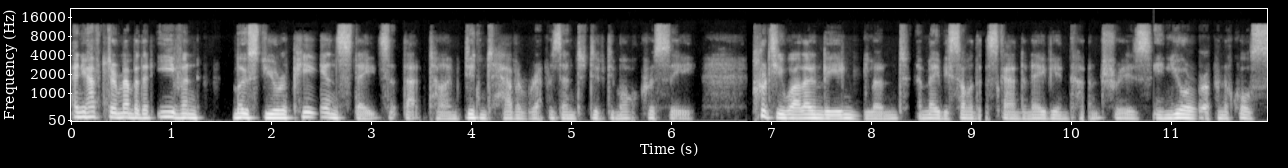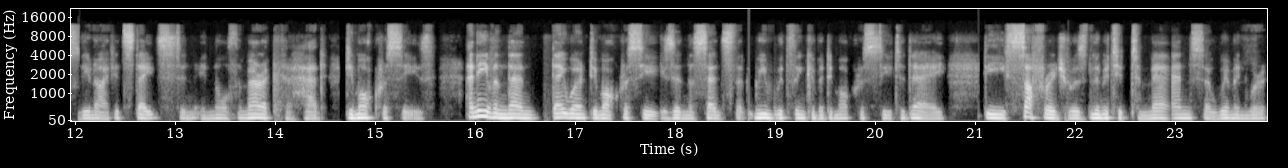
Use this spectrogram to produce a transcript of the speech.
And you have to remember that even most European states at that time didn't have a representative democracy pretty well only England and maybe some of the Scandinavian countries in Europe and, of course, the United States in, in North America had democracies. And even then, they weren't democracies in the sense that we would think of a democracy today. The suffrage was limited to men, so women were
